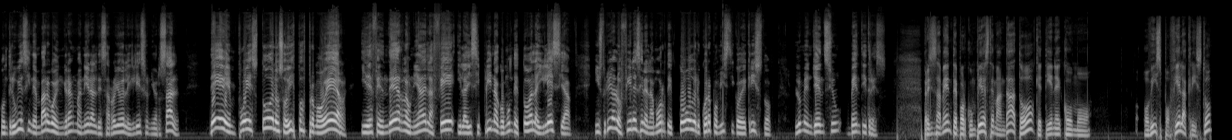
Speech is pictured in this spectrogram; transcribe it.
contribuye sin embargo en gran manera al desarrollo de la Iglesia Universal. Deben, pues, todos los obispos promover y defender la unidad de la fe y la disciplina común de toda la Iglesia, instruir a los fieles en el amor de todo el cuerpo místico de Cristo. Lumen Gentium 23. Precisamente por cumplir este mandato que tiene como obispo fiel a Cristo,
